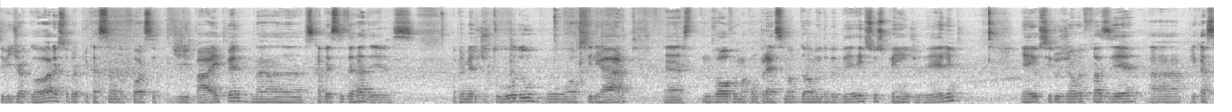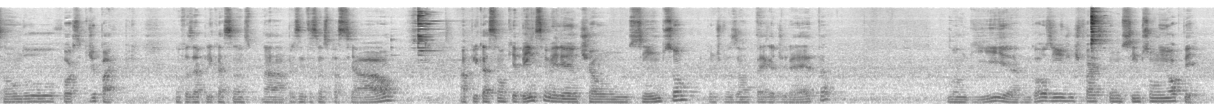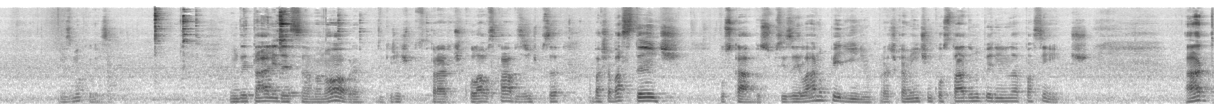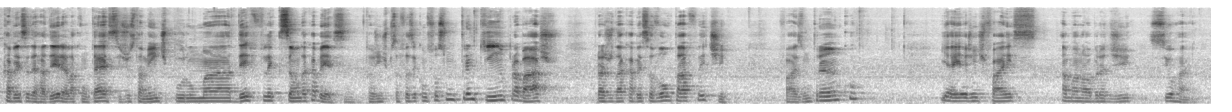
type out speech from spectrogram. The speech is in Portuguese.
Esse vídeo agora sobre a aplicação do forceps de Piper nas cabeças derradeiras. O primeiro de tudo, o auxiliar é, envolve uma compressa no abdômen do bebê e suspende ele. E aí o cirurgião vai fazer a aplicação do forceps de Piper. Vamos fazer a aplicação, a apresentação espacial, a aplicação aqui é bem semelhante a um Simpson, a gente fazer uma pega direta mão guia, igualzinho a gente faz com o Simpson em OP. Mesma coisa. Um detalhe dessa manobra é que a gente, para articular os cabos, a gente precisa abaixar bastante os cabos. Precisa ir lá no períneo, praticamente encostado no períneo da paciente. A cabeça derradeira ela acontece justamente por uma deflexão da cabeça. Então a gente precisa fazer como se fosse um tranquinho para baixo para ajudar a cabeça a voltar a fletir. Faz um tranco, e aí a gente faz a manobra de Silheim.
